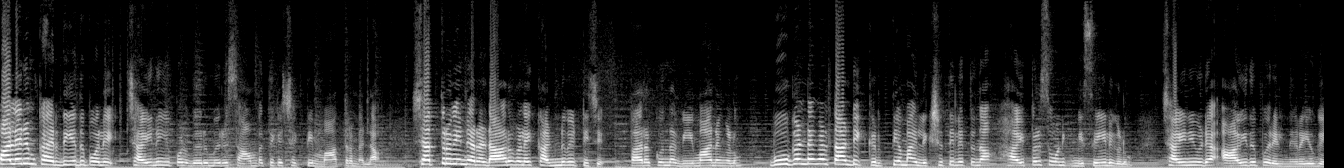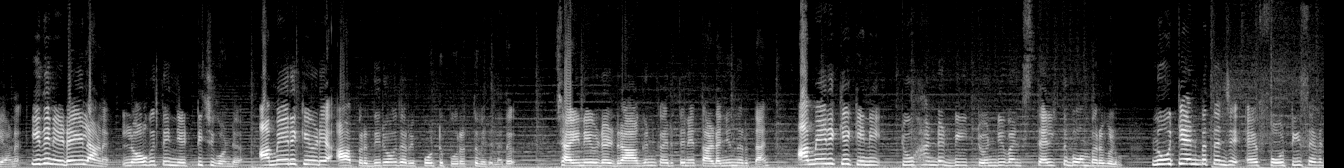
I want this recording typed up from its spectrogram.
പലരും കരുതിയതുപോലെ ചൈന ഇപ്പോൾ വെറുമൊരു സാമ്പത്തിക ശക്തി മാത്രമല്ല ശത്രുവിന്റെ റഡാറുകളെ കണ്ണുവെട്ടിച്ച് പറക്കുന്ന വിമാനങ്ങളും ഭൂഖണ്ഡങ്ങൾ താണ്ടി കൃത്യമായി ലക്ഷ്യത്തിലെത്തുന്ന ഹൈപ്പർസോണിക് മിസൈലുകളും ചൈനയുടെ ആയുധപ്പുരയിൽ നിറയുകയാണ്. ഇതിനിടയിലാണ് ലോകത്തെ ഞെട്ടിച്ചുകൊണ്ട് അമേരിക്കയുടെ ആ പ്രതിരോധ റിപ്പോർട്ട് പുറത്തുവരുന്നത്. ചൈനയുടെ ഡ്രാഗൺ കരുത്തിനെ തടഞ്ഞു നിർത്താൻ അമേരിക്കയ്ക്ക് ഇനി two hundred B twenty one stealth ബോംബറുകളും നൂറ്റി എൺപത്തഞ്ച് എഫ് ഫോർട്ടി സെവൻ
